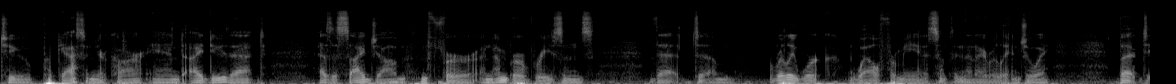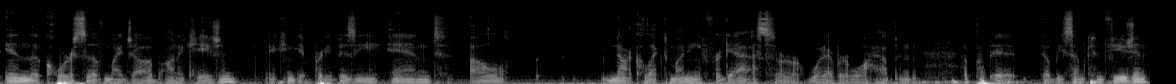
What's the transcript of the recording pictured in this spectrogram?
to put gas in your car, and I do that as a side job for a number of reasons that um, really work well for me, and it's something that I really enjoy. But in the course of my job, on occasion, it can get pretty busy, and I'll not collect money for gas or whatever will happen. It, there'll be some confusion.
